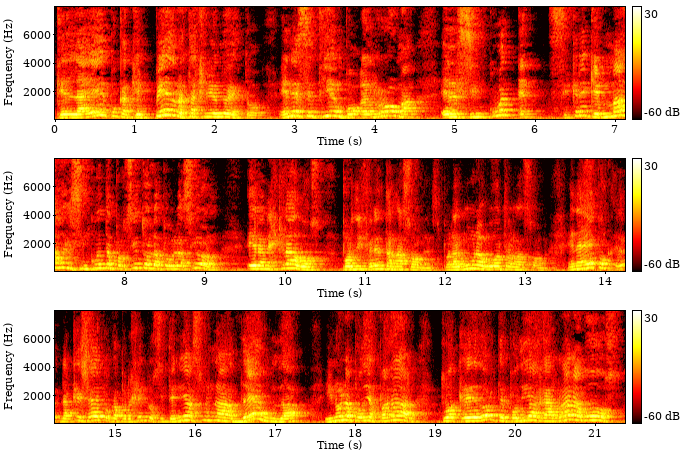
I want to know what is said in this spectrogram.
que en la época que Pedro está escribiendo esto, en ese tiempo en Roma, el 50, se cree que más del 50% de la población eran esclavos por diferentes razones, por alguna u otra razón. En, la época, en aquella época, por ejemplo, si tenías una deuda y no la podías pagar, tu acreedor te podía agarrar a vos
